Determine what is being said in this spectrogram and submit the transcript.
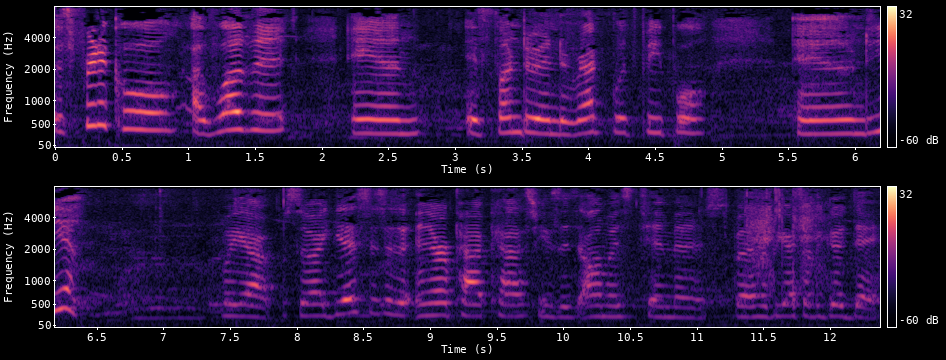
it's pretty cool. I love it, and it's fun to interact with people, and yeah. But yeah, so I guess this is the end of our podcast because it's almost ten minutes. But I hope you guys have a good day.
